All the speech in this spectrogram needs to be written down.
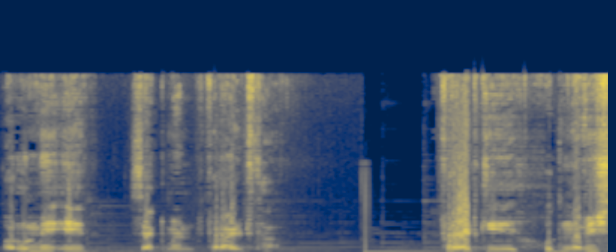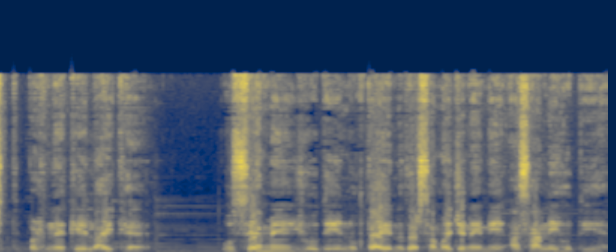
اور ان میں ایک سیگمنٹ فرائڈ تھا فرائڈ کی خود نوشت پڑھنے کے لائق ہے، اس سے ہمیں یہودی نقطۂ نظر سمجھنے میں آسانی ہوتی ہے۔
